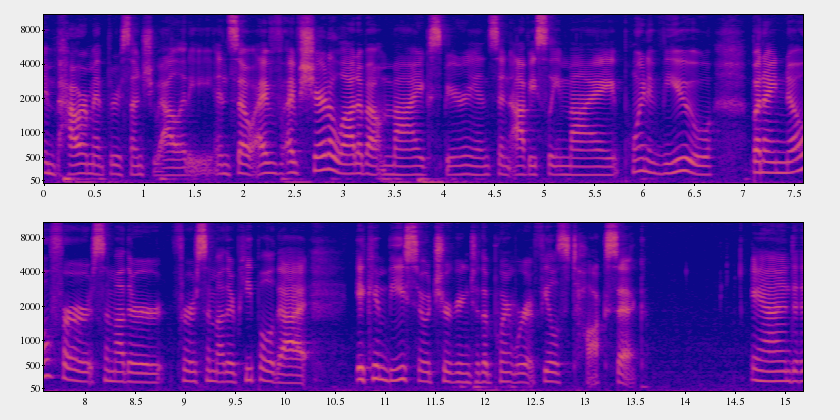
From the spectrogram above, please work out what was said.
empowerment through sensuality. And so I've I've shared a lot about my experience and obviously my point of view, but I know for some other for some other people that it can be so triggering to the point where it feels toxic. And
